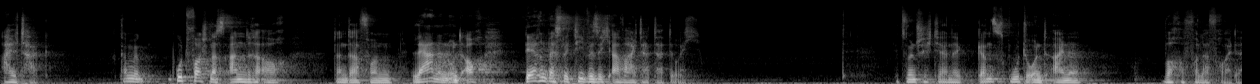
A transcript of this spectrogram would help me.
Alltag. Ich kann mir gut vorstellen, dass andere auch dann davon lernen und auch deren Perspektive sich erweitert dadurch. Jetzt wünsche ich dir eine ganz gute und eine Woche voller Freude.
